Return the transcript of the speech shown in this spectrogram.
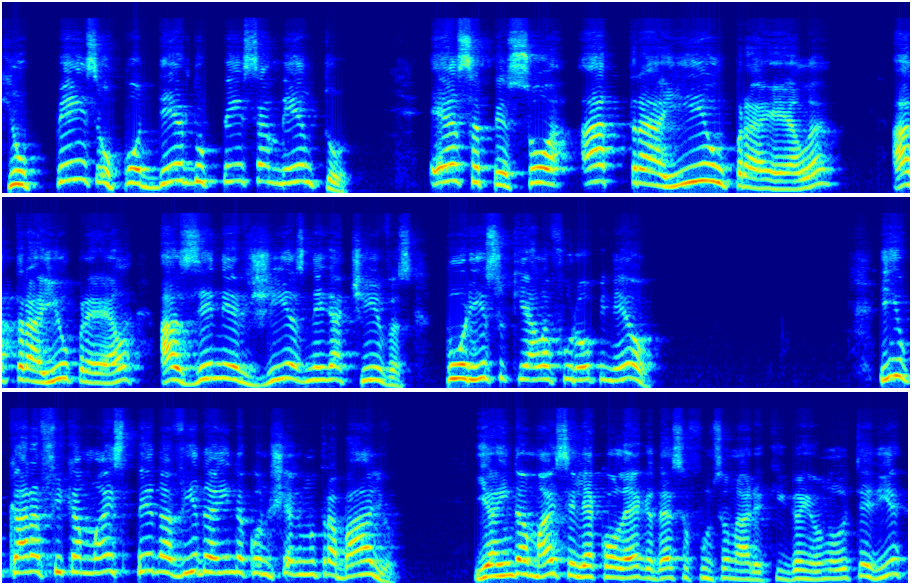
que o, pensa, o poder do pensamento essa pessoa atraiu para ela, atraiu para ela as energias negativas. Por isso que ela furou o pneu. E o cara fica mais pé da vida ainda quando chega no trabalho. E ainda mais se ele é colega dessa funcionária que ganhou na loteria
